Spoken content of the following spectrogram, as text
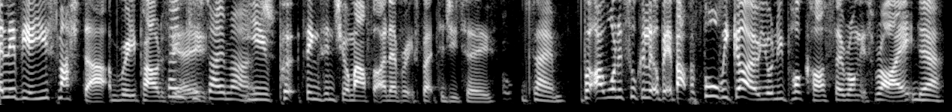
Olivia, you smashed that. I'm really proud of you. Thank you so much. You've put things into your mouth that I never expected you to. Same. But I want to talk a little bit about, before we go, your new podcast, So Wrong It's Right. Yeah.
